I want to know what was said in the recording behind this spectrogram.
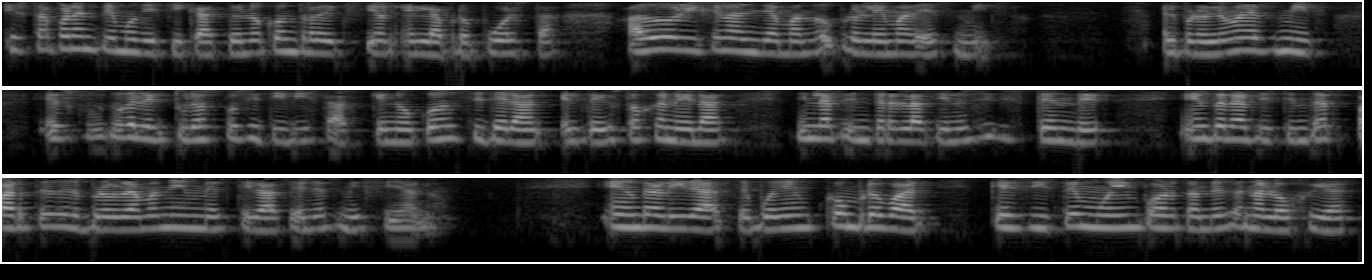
Esta aparente modificación o contradicción en la propuesta ha dado origen al llamado problema de Smith. El problema de Smith es fruto de lecturas positivistas que no consideran el texto general ni las interrelaciones existentes entre las distintas partes del programa de investigación smithiano. En realidad, se pueden comprobar que existen muy importantes analogías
